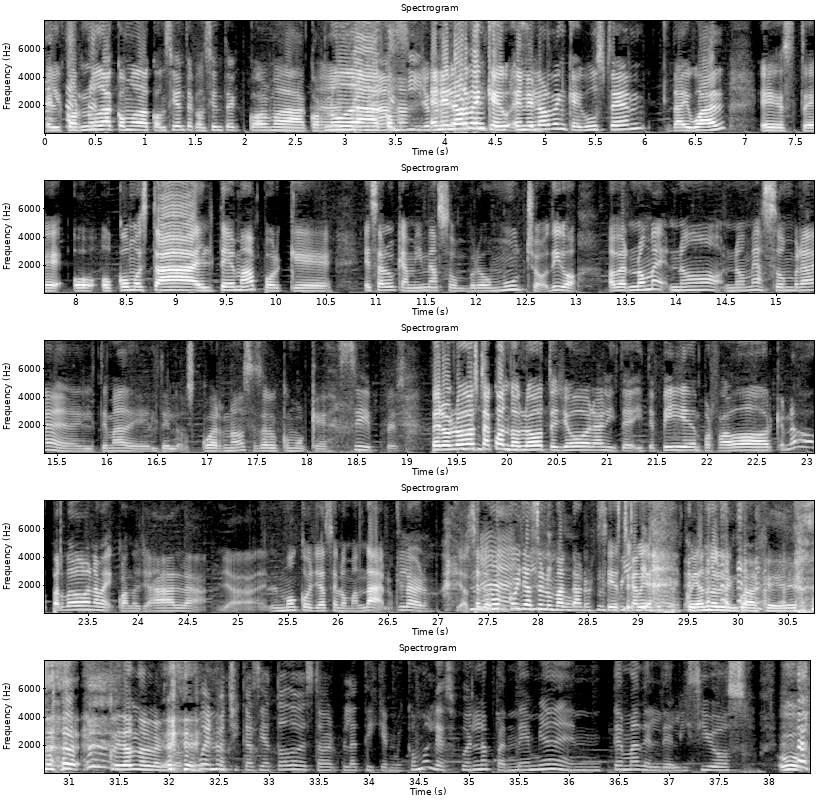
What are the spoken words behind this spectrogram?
El cornuda, cómoda, consciente, consciente, cómoda, cornuda, Ajá, en el que orden que, en el orden que gusten, da igual, este, o, o cómo está el tema, porque es algo que a mí me asombró mucho. Digo, a ver, no me, no, no me asombra el tema de, de los cuernos, es algo como que. Sí, pues. Pero luego está cuando luego te lloran y te, y te piden, por favor, que no, perdóname, cuando ya la, ya el moco ya se lo mandaron. Claro. Ya se lo, Ay, ya se lo mandaron. sí, estoy cuida- cuidando el lenguaje. cuidando el lenguaje. Bueno, chicas, y a todo esto, a ver, platíquenme. ¿Cómo les fue en la pandemia en tema del delicioso? Uf,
